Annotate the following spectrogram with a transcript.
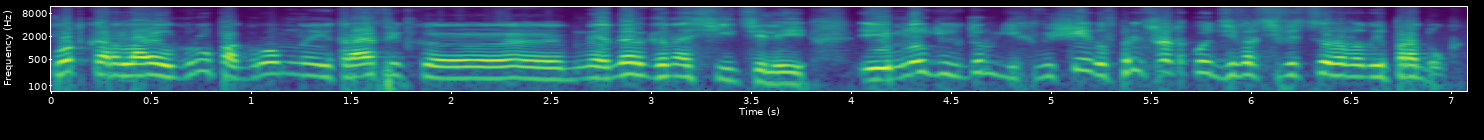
Под Carlyle Group огромный трафик э, энергоносителей и многих других вещей. Ну, в принципе, что такое диверсифицированный продукт?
